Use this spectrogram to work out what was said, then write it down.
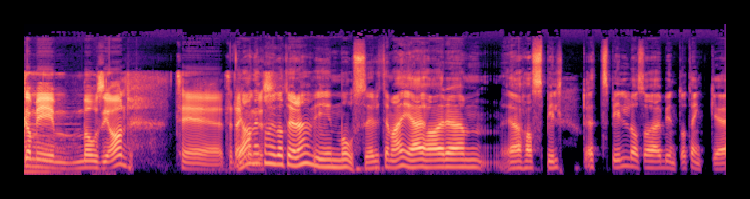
Skal vi mosey on til, til deg, Ja, det kan vi godt gjøre. Vi moser til meg. Jeg har, jeg har spilt et spill, og så har jeg begynt å tenke,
